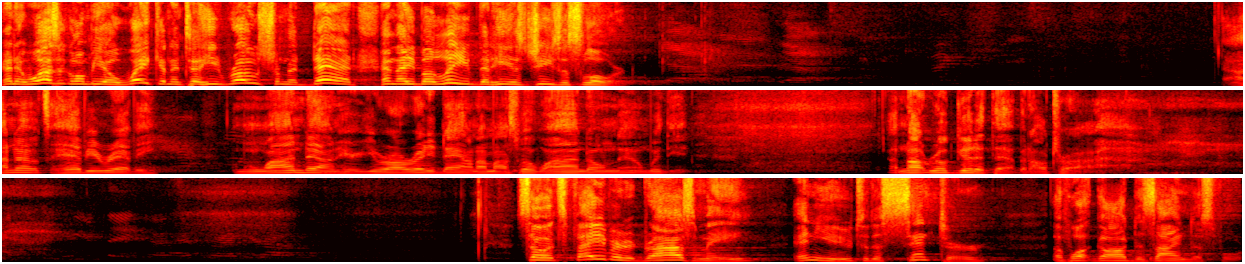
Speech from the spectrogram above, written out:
And it wasn't going to be awakened until he rose from the dead and they believed that he is Jesus Lord. I know it's a heavy revy. I'm going to wind down here. You're already down. I might as well wind on down with you. I'm not real good at that, but I'll try. So it's favor that drives me and you to the center of what God designed us for.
